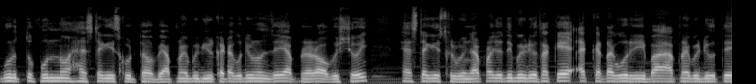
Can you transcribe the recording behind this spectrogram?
গুরুত্বপূর্ণ হ্যাশট্যাগ ইউজ করতে হবে। আপনার ভিডিওর ক্যাটাগরি অনুযায়ী আপনারা অবশ্যই হ্যাশট্যাগ ইউজ করবেন। আপনার যদি ভিডিও থাকে এক ক্যাটাগরি বা আপনার ভিডিওতে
